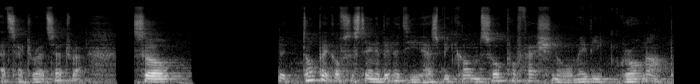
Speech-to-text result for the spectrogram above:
etc., um, etc. Et so the topic of sustainability has become so professional, maybe grown up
